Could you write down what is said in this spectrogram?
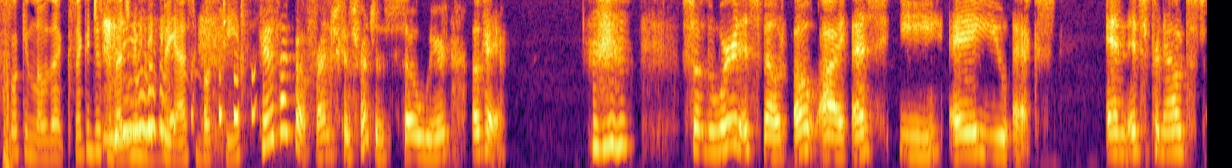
Fucking love that because I could just imagine him with big ass buck teeth. Can I talk about French? Because French is so weird. Okay. so the word is spelled O I S E A U X. And it's pronounced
